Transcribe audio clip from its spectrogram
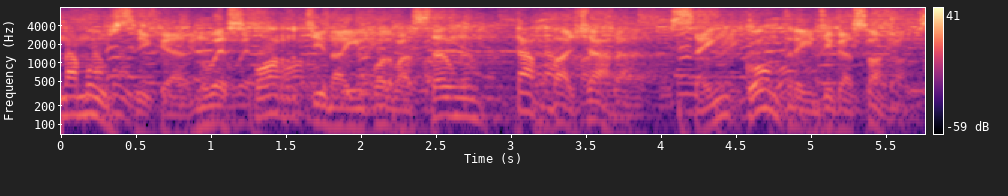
Na música, no esporte na informação, Tabajara, sem contraindicações.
